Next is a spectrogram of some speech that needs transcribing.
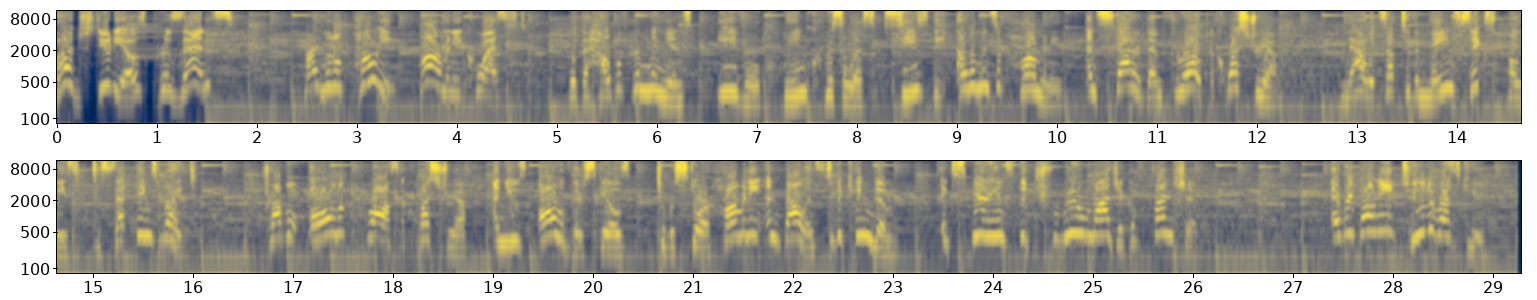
Budge Studios presents My Little Pony Harmony Quest. With the help of her minions, evil Queen Chrysalis seized the elements of harmony and scattered them throughout Equestria. Now it's up to the main six ponies to set things right. Travel all across Equestria and use all of their skills to restore harmony and balance to the kingdom. Experience the true magic of friendship. Every pony to the rescue!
